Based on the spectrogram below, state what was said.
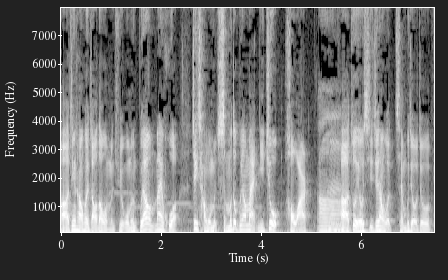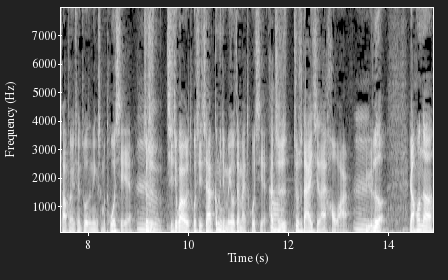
啊，经常会找到我们去，我们不要卖货，这场我们什么都不要卖，你就好玩儿啊，啊，做游戏。就像我前不久就发朋友圈做的那个什么拖鞋，就是奇奇怪怪的拖鞋，其实他根本就没有在卖拖鞋，他只是就是大家一起来好玩儿、娱乐。然后呢，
